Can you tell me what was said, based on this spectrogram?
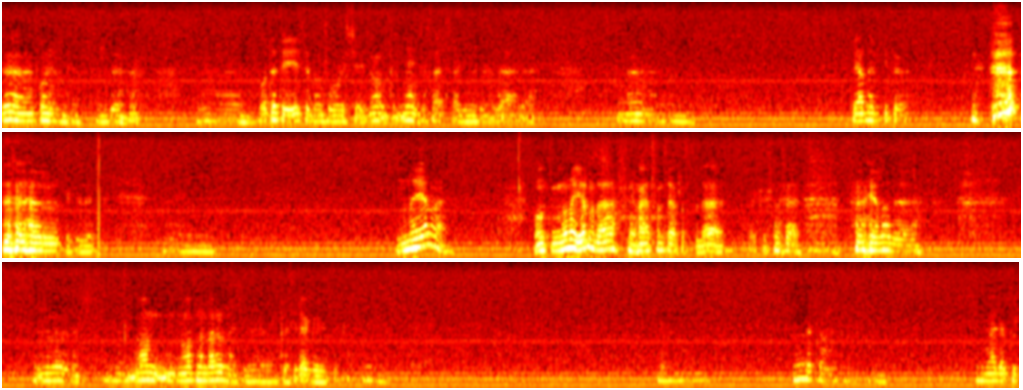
да, понял. Вот это и есть одно свойство. Ну, меня касается один из них. Да, да. Приятного аппетита. Ну, наверное. Он, ну, наверное, да. Понимает он тебя просто, да. Наверное, да. Ну, да. Ну, ну, вот наоборот, да, про себя говорит. Ну, он. Не надо быть.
